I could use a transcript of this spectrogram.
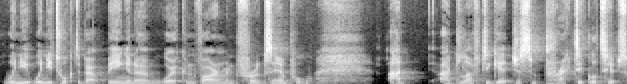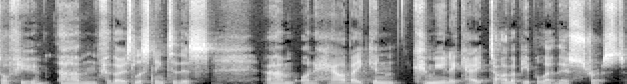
when you when you talked about being in a work environment, for example, I'd I'd love to get just some practical tips off you um, for those listening to this um, on how they can communicate to other people that they're stressed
